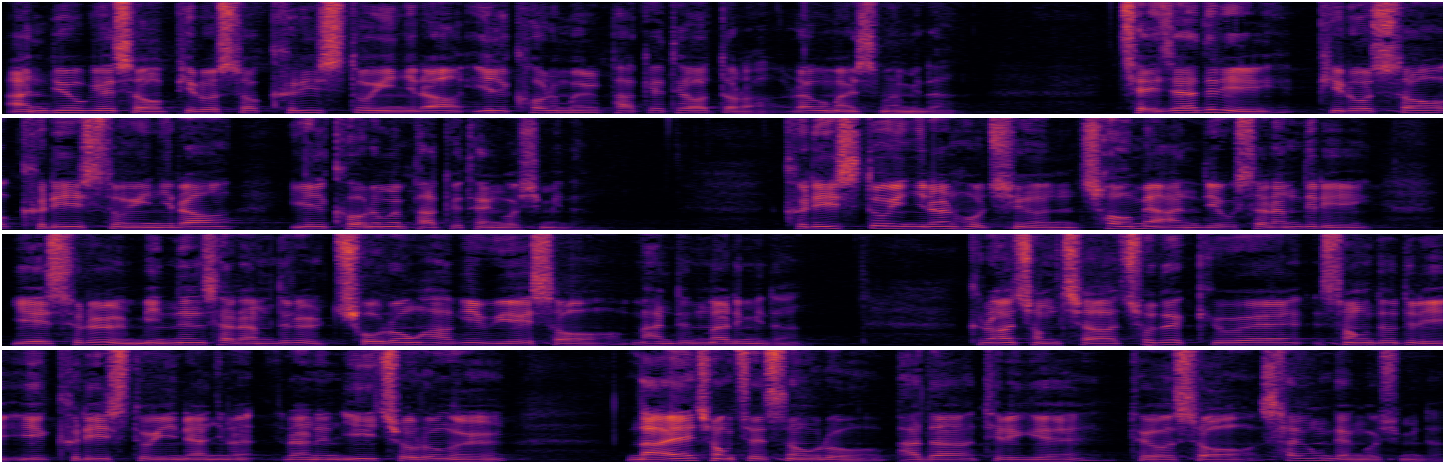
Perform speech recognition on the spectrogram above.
안디옥에서 비로소 그리스도인이라 일컬음을 받게 되었더라라고 말씀합니다. 제자들이 비로소 그리스도인이라 일컬음을 받게 된 것입니다. 그리스도인이란 호칭은 처음에 안디옥 사람들이 예수를 믿는 사람들을 조롱하기 위해서 만든 말입니다. 그러나 점차 초대교회 성도들이 이 그리스도인이라는 이 조롱을 나의 정체성으로 받아들이게 되어서 사용된 것입니다.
